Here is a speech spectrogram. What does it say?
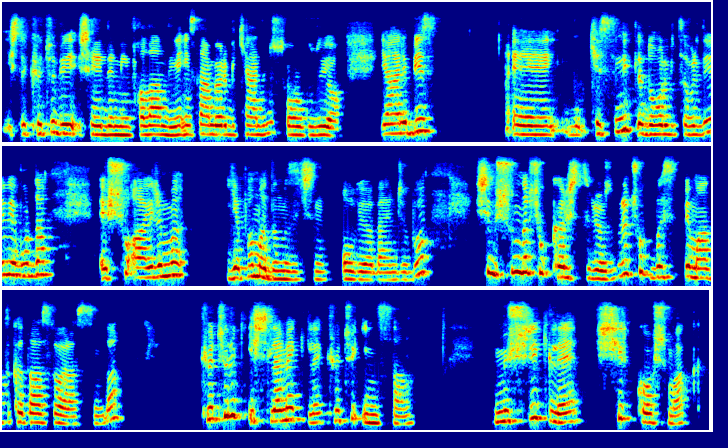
işte kötü bir şey demeyeyim falan diye insan böyle bir kendini sorguluyor. Yani biz e, bu kesinlikle doğru bir tavır değil ve burada e, şu ayrımı yapamadığımız için oluyor bence bu. Şimdi şunları çok karıştırıyoruz. Burada çok basit bir mantık hatası var aslında. Kötülük işlemekle kötü insan, müşrikle şirk koşmak,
